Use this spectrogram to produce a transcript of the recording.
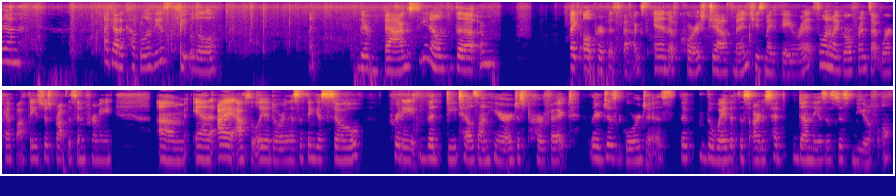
And I got a couple of these cute little they're bags, you know, the um, like all-purpose bags. And of course, Jasmine, she's my favorite. So one of my girlfriends at work had bought these, just brought this in for me. Um, and I absolutely adore this. I think it's so pretty. The details on here are just perfect. They're just gorgeous. The the way that this artist had done these is just beautiful.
